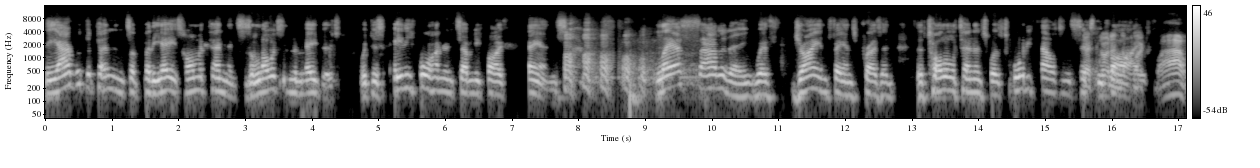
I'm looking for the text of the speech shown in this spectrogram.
the average attendance of, for the A's home attendance is the lowest in the majors, which is 8,475 fans. last Saturday, with Giant fans present, the total attendance was Yes, 40,065. Wow.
